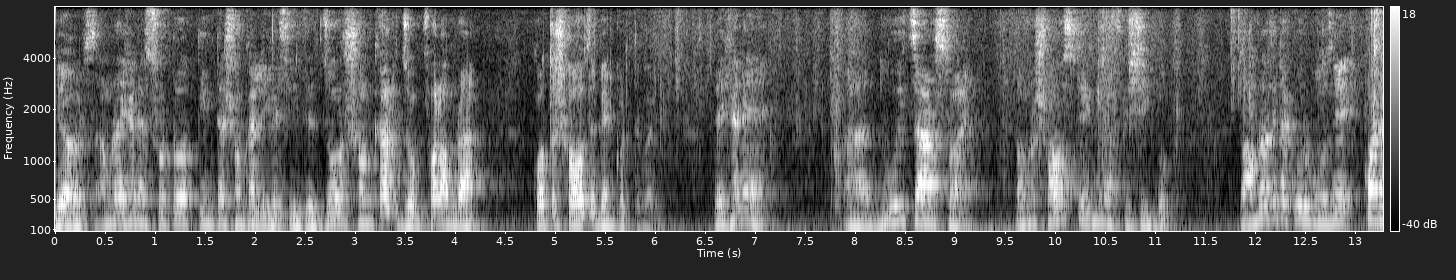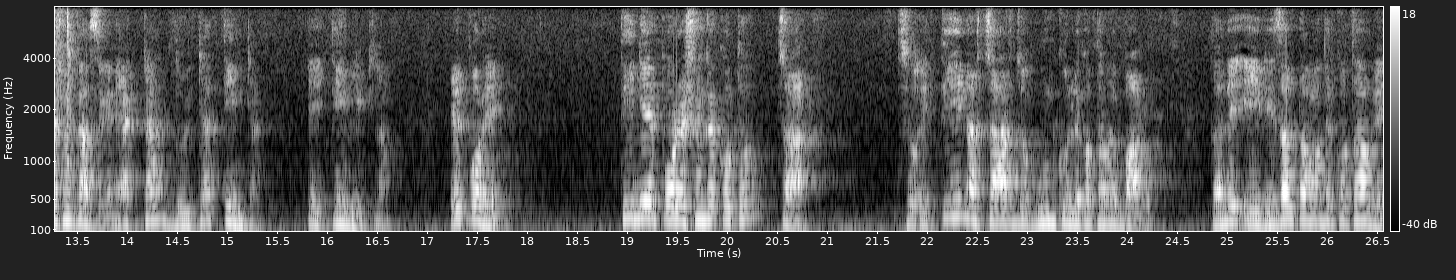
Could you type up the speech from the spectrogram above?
ভিউয়ার্স আমরা এখানে ছোট তিনটা সংখ্যা লিখেছি যে জোর সংখ্যার যোগফল আমরা কত সহজে বের করতে পারি। তো এখানে দুই, চার, ছয়। তো আমরা সহজ টেকনিক আজকে শিখব। তো আমরা যেটা করব যে কটা সংখ্যা আছে এখানে? একটা, দুইটা, তিনটা। এই তিন লিখলাম। এরপরে তিনের পরের সংখ্যা কত? চার। সো এই তিন আর চার গুণ করলে কত হবে? বারো। তাহলে এই রেজাল্টটা আমাদের কত হবে?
